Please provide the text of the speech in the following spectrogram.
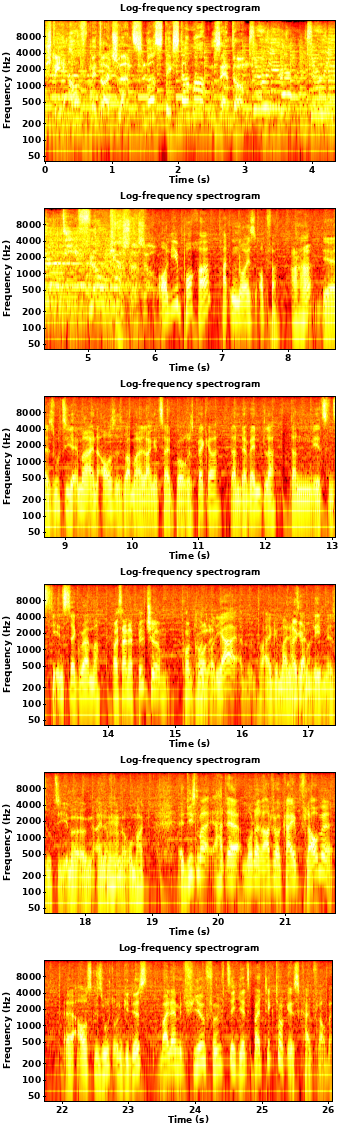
Steh auf mit Deutschlands lustigster Morgensendung. Die Flo Kerschner Show. Olli Pocher hat ein neues Opfer. Aha. Der sucht sich ja immer einen aus. Es war mal lange Zeit Boris Becker, dann der Wendler, dann jetzt sind es die Instagrammer. Bei seiner Bildschirmkontrolle. Kontrolle. Ja, allgemein in Allgemein. seinem Leben. Er sucht sich immer irgendeinen, auf dem er rumhackt. Äh, diesmal hat der Moderator Kai Pflaume äh, ausgesucht und gedisst, weil er mit 54 jetzt bei TikTok ist, Kai Pflaume.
